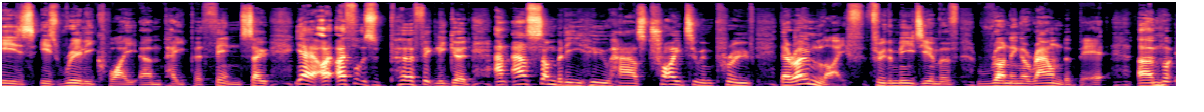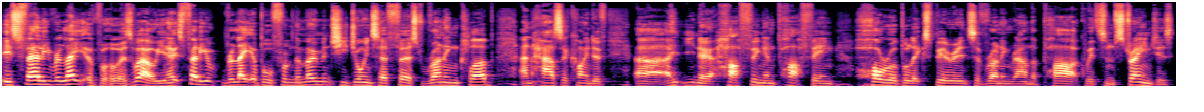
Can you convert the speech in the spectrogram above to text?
is is really quite um, paper thin. So yeah, I, I thought this was perfectly good. And as somebody who has tried to improve their own life through the medium of running around a bit, um, it's fairly relatable as well. You know, it's fairly relatable from the moment she joins her first running club and has a kind of uh, you know huffing and puffing horrible experience of running around the park with some strangers,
